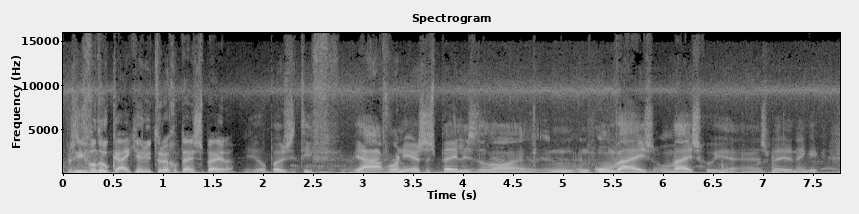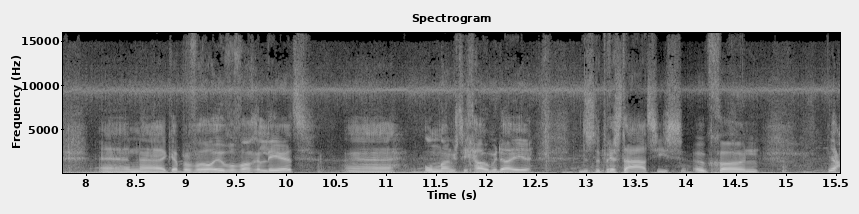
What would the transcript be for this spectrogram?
Precies, want hoe kijk je nu terug op deze Spelen? Heel positief. Ja, voor een eerste Spelen is dat wel een, een onwijs, onwijs goede uh, Spelen, denk ik. En uh, ik heb er vooral heel veel van geleerd. ondanks die gouden medaille. Dus de prestaties ook gewoon... Ja,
